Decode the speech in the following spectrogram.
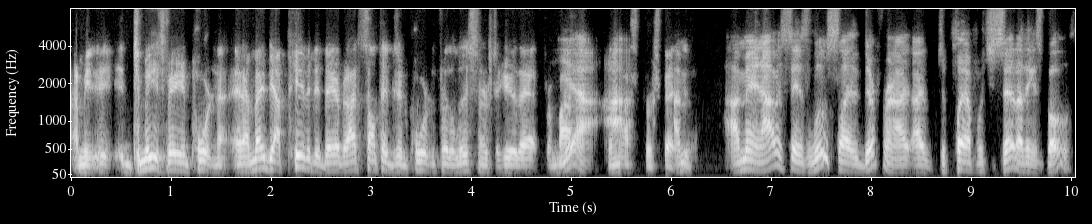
I mean, it, to me, it's very important. And maybe I pivoted there, but I thought that it's important for the listeners to hear that from my, yeah, from my I, perspective. I, I mean, I would say it's a little slightly different. I, I, to play off what you said, I think it's both.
